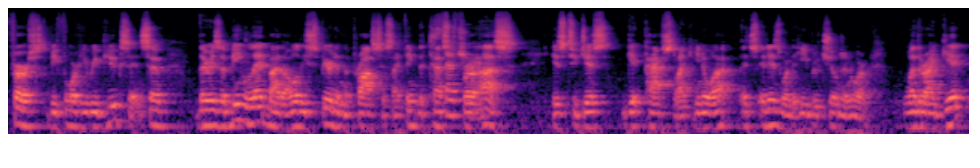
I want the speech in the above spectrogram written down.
first before he rebukes it. So there is a being led by the Holy Spirit in the process. I think the test so for us is to just get past like, you know what? It's it is where the Hebrew children were. Whether I get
